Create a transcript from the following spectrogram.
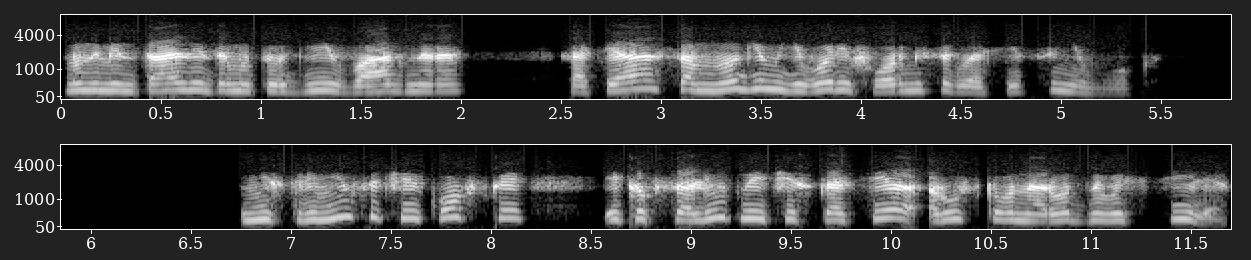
монументальной драматургии Вагнера — хотя со многим его реформе согласиться не мог. Не стремился Чайковский и к абсолютной чистоте русского народного стиля.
